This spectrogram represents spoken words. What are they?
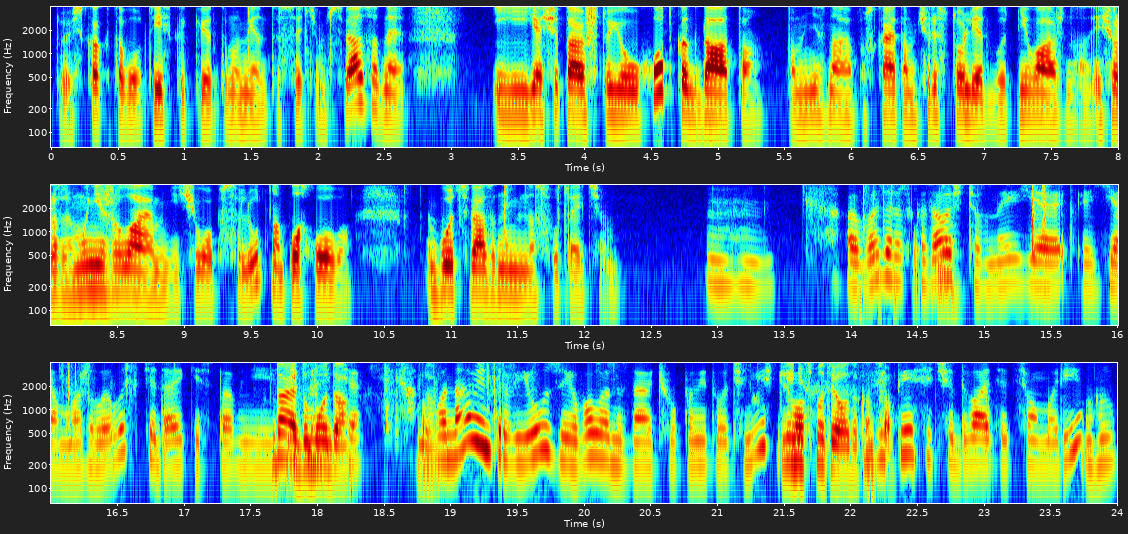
То есть как-то вот есть какие-то моменты с этим связанные. И я считаю, что ее уход когда-то, там, не знаю, пускай там через сто лет будет, неважно. Еще раз говорю, мы не желаем ничего абсолютно плохого. Будет связан именно с вот этим. Угу. Ви Таке зараз от, сказали, да. що в неї є, є можливості, да, якісь певні Да, я думаю, да. здібності. Да. Вона в інтерв'ю заявила, не знаю, чи ви помітили чи ні, що Я не смотрела до конца. 2027 рік Мгм.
